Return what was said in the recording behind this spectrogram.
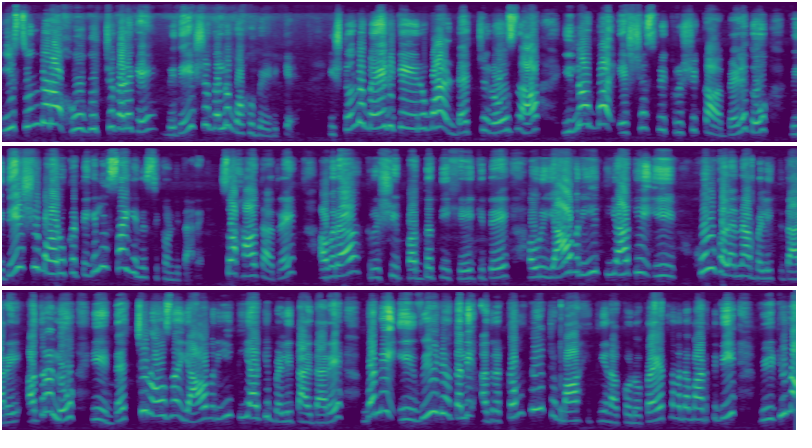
ಈ ಸುಂದರ ಹೂಗುಚ್ಚುಗಳಿಗೆ ವಿದೇಶದಲ್ಲೂ ಬಹು ಬೇಡಿಕೆ ಇಷ್ಟೊಂದು ಬೇಡಿಕೆ ಇರುವ ಡಚ್ ರೋಸ್ನ ಇಲ್ಲೊಬ್ಬ ಯಶಸ್ವಿ ಕೃಷಿಕ ಬೆಳೆದು ವಿದೇಶಿ ಮಾರುಕಟ್ಟೆಯಲ್ಲಿ ಸೈ ಎನಿಸಿಕೊಂಡಿದ್ದಾರೆ ಸೊ ಹಾಗಾದ್ರೆ ಅವರ ಕೃಷಿ ಪದ್ಧತಿ ಹೇಗಿದೆ? ಅವರು ಯಾವ ರೀತಿಯಾಗಿ ಈ ಹೂಗಳನ್ನ ಬೆಳೀತಿದ್ದಾರೆ? ಅದರಲ್ಲೂ ಈ ಡಚ್ ರೋಸ್ನ ಯಾವ ರೀತಿಯಾಗಿ ಬೆಳೀತಾ ಇದ್ದಾರೆ? ಬನ್ನಿ ಈ ವಿಡಿಯೋದಲ್ಲಿ ಅದರ ಕಂಪ್ಲೀಟ್ ಮಾಹಿತಿಯನ್ನ ಕೊಡೋ ಪ್ರಯತ್ನವನ್ನ ಮಾಡ್ತೀವಿ. ವಿಡಿಯೋನ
